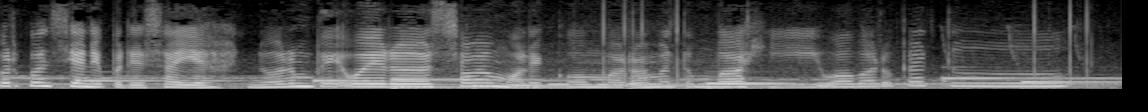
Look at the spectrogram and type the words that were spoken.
Perkongsian daripada saya Nur Mpek Waira Assalamualaikum warahmatullahi wabarakatuh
